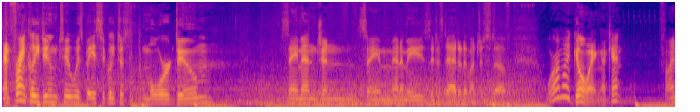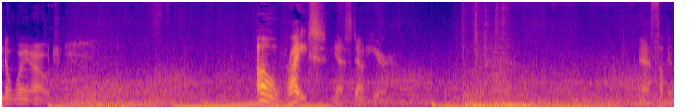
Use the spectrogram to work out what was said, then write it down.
And frankly, Doom 2 was basically just more Doom. Same engine, same enemies, they just added a bunch of stuff. Where am I going? I can't find a way out. Oh, right! Yes, down here. Yeah, fuck it.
